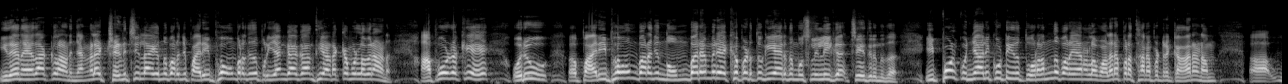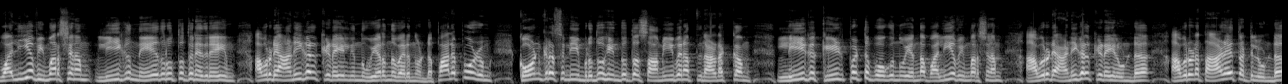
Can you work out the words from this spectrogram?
ഇതേ നേതാക്കളാണ്. ഞങ്ങളെ ക്ഷണിച്ചില്ല എന്ന് പറഞ്ഞ് പരിഭവം പറഞ്ഞത് പ്രിയങ്ക ഗാന്ധി അടക്കമുള്ളവരാണ്. അപ്പോഴൊക്കെ ഒരു പരിഭവം പറഞ്ഞ് നൊമ്പരം രേഖപ്പെടുത്തുകയായിരുന്നു മുസ്ലിം ലീഗ് ചെയ്തിരുന്നത്. ഇപ്പോൾ കുഞ്ഞാലിക്കുട്ടി ഇത് തുറന്നു പറയാനുള്ള വളരെ പ്രധാനപ്പെട്ട കാരണം വലിയ വിമർശനം ലീഗ് നേതൃത്വത്തിനെതിരെയും അവരുടെ അണികൾക്കിടയിൽ നിന്ന് ഉയർന്നു വരുന്നുണ്ട്. പലപ്പോഴും കോൺഗ്രസിന്റെ ഈ മൃദു ഹിന്ദുത്വ സമീപനത്തിനടക്കം ലീഗ് കീഴ്പ്പെട്ടു പോകുന്നു എന്ന വലിയ വിമർശനം അവരുടെ അണികൾക്കിടയിലുണ്ട് അവരുടെ താഴെത്തട്ടിലുണ്ട്.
